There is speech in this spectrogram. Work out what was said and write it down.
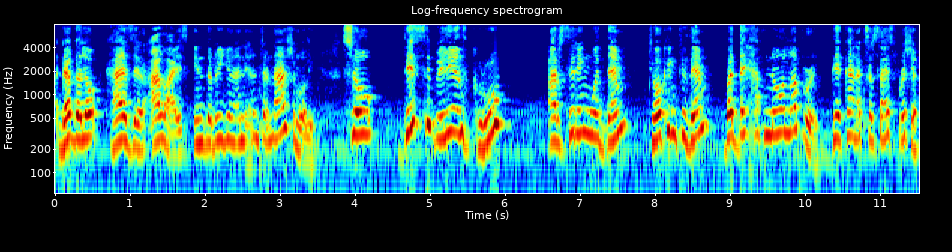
Dagalo has their allies in the region and internationally. So this civilians group are sitting with them, talking to them, but they have no leverage. They can't exercise pressure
